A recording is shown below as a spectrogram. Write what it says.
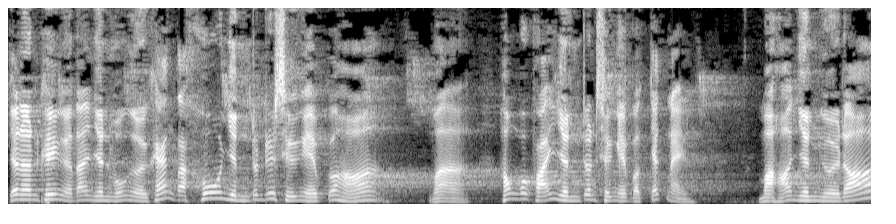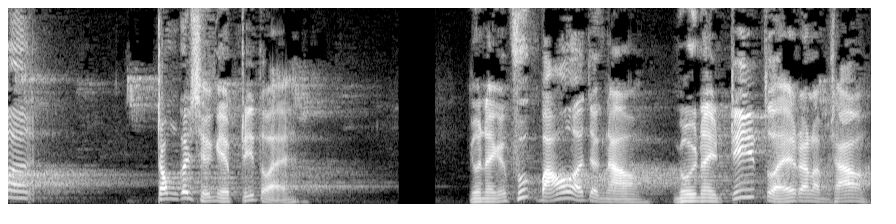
Cho nên khi người ta nhìn một người khác, người ta khô nhìn trên cái sự nghiệp của họ, mà không có phải nhìn trên sự nghiệp vật chất này, mà họ nhìn người đó trong cái sự nghiệp trí tuệ. Người này cái phước báo ở chừng nào, người này trí tuệ ra làm sao,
